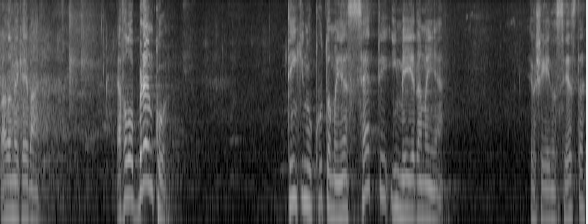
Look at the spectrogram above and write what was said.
para não me queimar. Ela falou, branco, tem que ir no culto amanhã, sete e meia da manhã. Eu cheguei na sexta,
